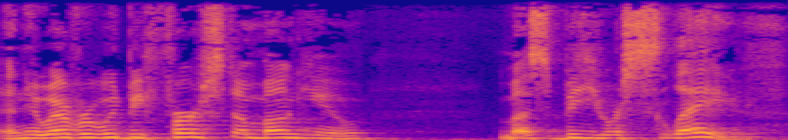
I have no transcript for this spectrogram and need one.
And whoever would be first among you must be your slave.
